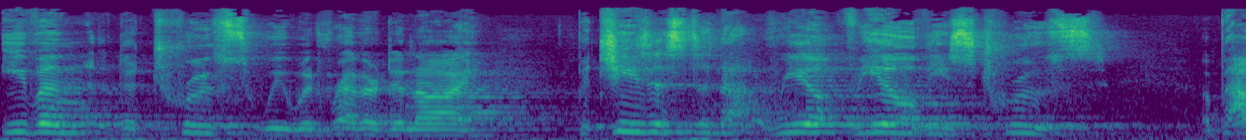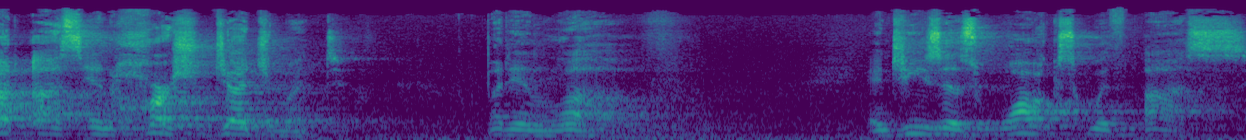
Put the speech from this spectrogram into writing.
even the truths we would rather deny. But Jesus did not reveal these truths about us in harsh judgment, but in love. And Jesus walks with us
